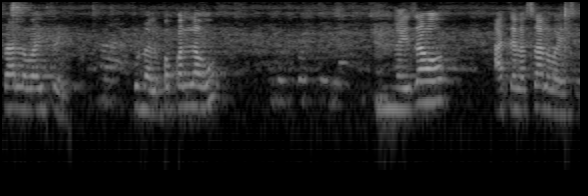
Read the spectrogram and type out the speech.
चालवायचंय. कुणाला? पप्पाला लावू? नाही जाओ आत्याला चालवायचं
